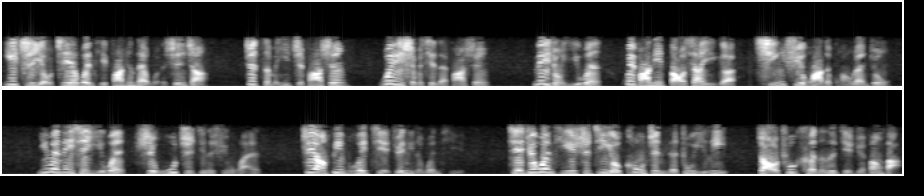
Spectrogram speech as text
一直有这些问题发生在我的身上，这怎么一直发生？为什么现在发生？那种疑问会把你导向一个情绪化的狂乱中，因为那些疑问是无止境的循环，这样并不会解决你的问题。解决问题是经由控制你的注意力，找出可能的解决方法。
